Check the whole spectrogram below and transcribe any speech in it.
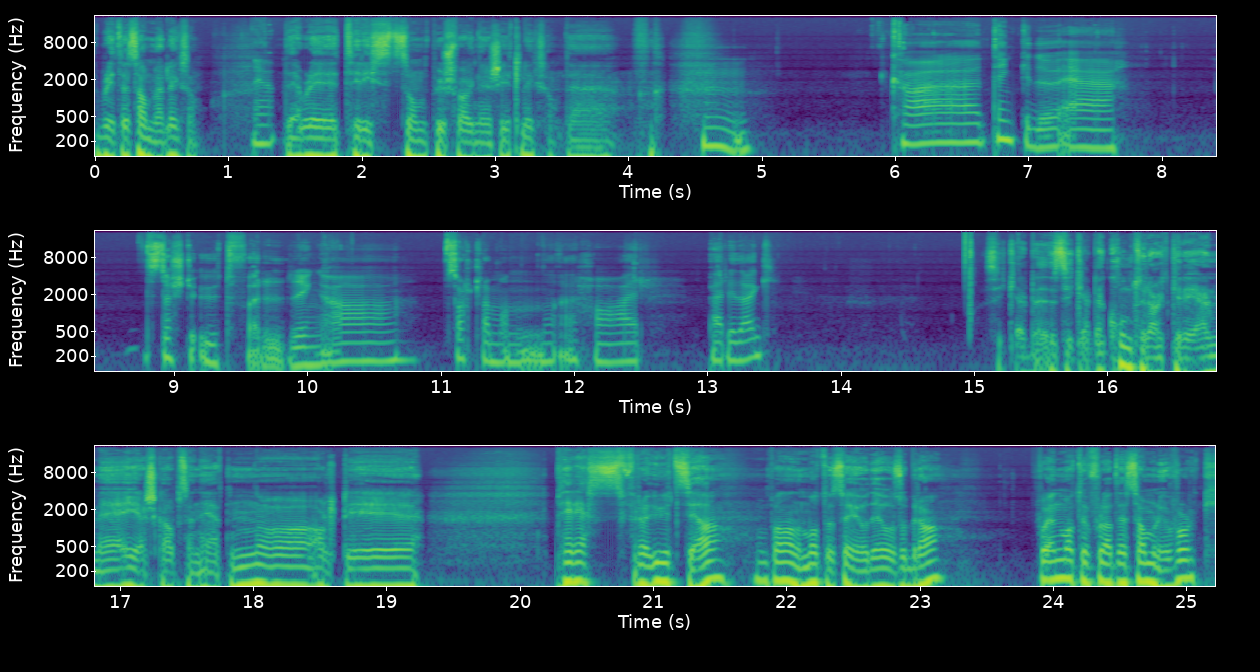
det blir det samme, liksom. Ja. Det blir trist som Pushwagner-skitt, liksom. Det mm. Hva tenker du er den største utfordringa Svartlamoen har per i dag? Sikkert, sikkert det kontraktgreiene med eierskapsenheten og alltid press fra utsida. På en annen måte så er jo det også bra. På en måte fordi det samler jo folk.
